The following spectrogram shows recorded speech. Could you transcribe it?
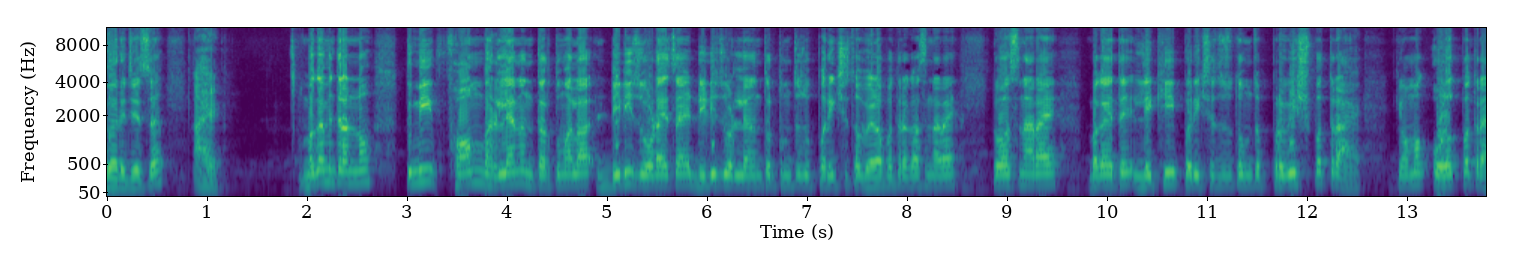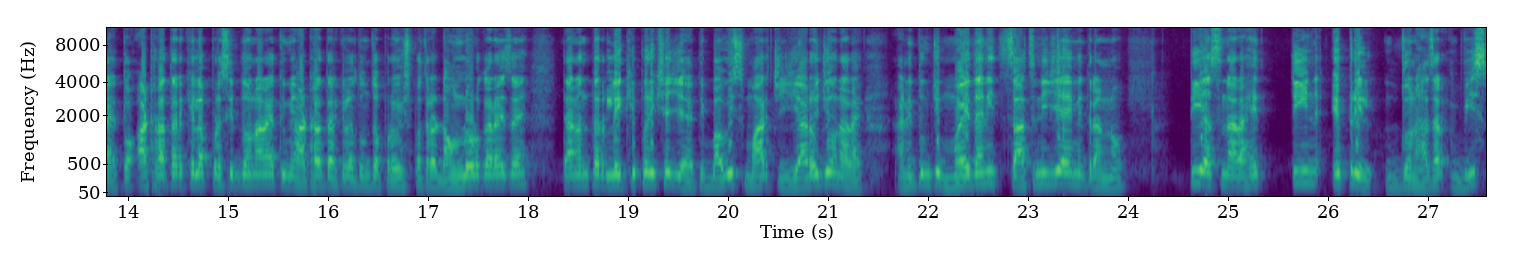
गरजेचं आहे. बघा मित्रांनो तुम्ही फॉर्म भरल्यानंतर तुम्हाला डी डी जोडायचा आहे. डी डी जोडल्यानंतर तुमचं जो परीक्षेचं वेळापत्रक असणार आहे तो असणार आहे. बघा इथे लेखी परीक्षेचं जो तुमचं प्रवेशपत्र आहे किंवा मग ओळखपत्र आहे तो अठरा तारखेला प्रसिद्ध होणार आहे तुम्ही अठरा तारखेला तुमचं प्रवेशपत्र डाउनलोड करायचं आहे. त्यानंतर लेखी परीक्षा जी आहे ती बावीस मार्च या रोजी होणार आहे. आणि तुमची मैदानी चाचणी जी आहे मित्रांनो ती असणार आहे तीन एप्रिल दोन हजार वीस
